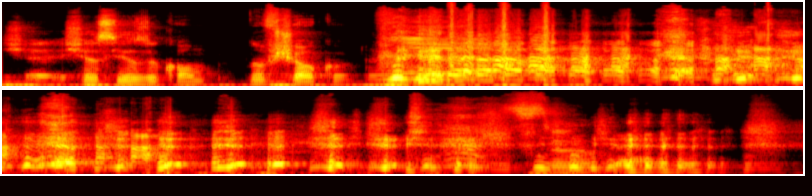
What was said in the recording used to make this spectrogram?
Ще, ще з язиком. Ну, в щоку. Ні.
